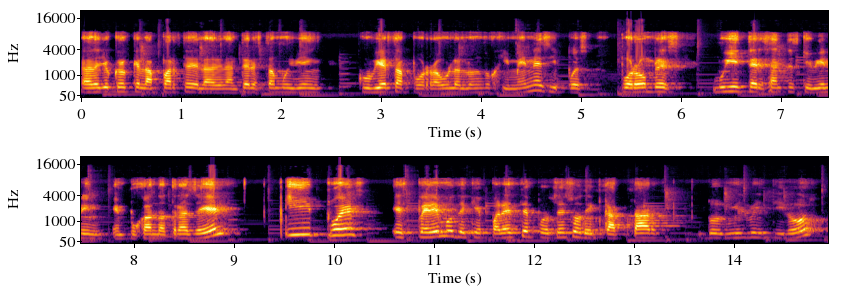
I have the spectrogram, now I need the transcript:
La yo creo que la parte de la delantera está muy bien cubierta por Raúl Alonso Jiménez y pues por hombres muy interesantes que vienen empujando atrás de él. Y pues esperemos de que para este proceso de Qatar 2022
